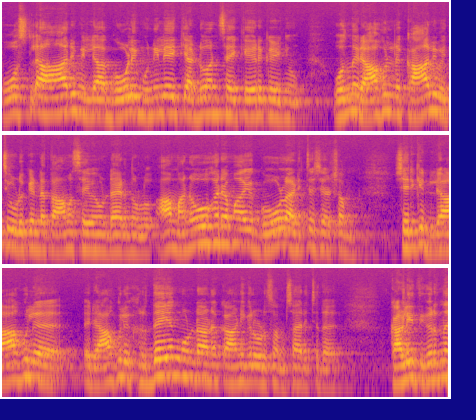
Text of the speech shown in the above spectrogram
പോസ്റ്റിൽ ആരുമില്ല ഗോളി മുന്നിലേക്ക് അഡ്വാൻസായി കയറി കഴിഞ്ഞു. ഒന്ന് രാഹുലിന് കാൽ വെച്ച് കൊടുക്കേണ്ട താമസമേ ഉണ്ടായിരുന്നുള്ളൂ. ആ മനോഹരമായ ഗോൾ അടിച്ച ശേഷം ശരിക്കും രാഹുൽ രാഹുൽ ഹൃദയം കൊണ്ടാണ് കാണികളോട് സംസാരിച്ചത്. കളി തീർന്ന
